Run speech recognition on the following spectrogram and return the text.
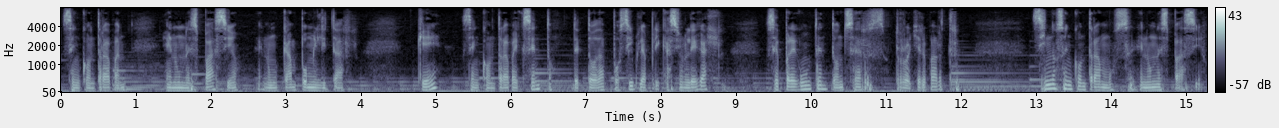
se encontraban en un espacio, en un campo militar, que se encontraba exento de toda posible aplicación legal. Se pregunta entonces Roger Bartra, si nos encontramos en un espacio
